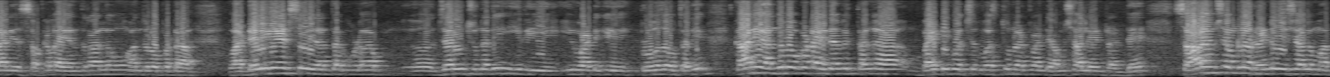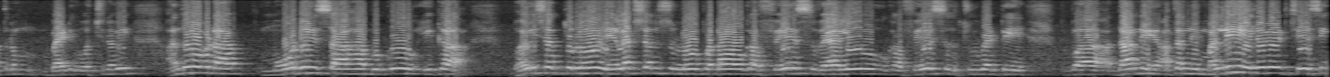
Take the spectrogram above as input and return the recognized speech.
దాని సకల యంత్రాంగం అందులో పట డెలిగేట్స్ ఇదంతా కూడా జరుగుతున్నది ఇది ఈ వాటికి క్లోజ్ అవుతుంది. కానీ అందులో కూడా ఇదమిత్తంగా బయటికి వచ్చి వస్తున్నటువంటి అంశాలు ఏంటంటే సారాంశంలో రెండు విషయాలు మాత్రం బయటికి వచ్చినవి. అందులో కూడా మోడీ సాహబుకు ఇక భవిష్యత్తులో ఎలక్షన్స్ లోపల ఒక ఫేస్ వాల్యూ ఒక ఫేస్ చూపెట్టి దాన్ని అతన్ని మళ్ళీ ఎలివేట్ చేసి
